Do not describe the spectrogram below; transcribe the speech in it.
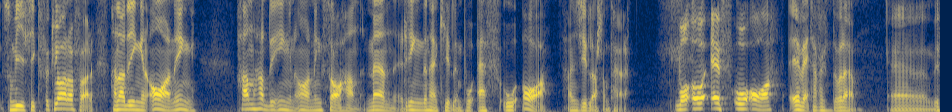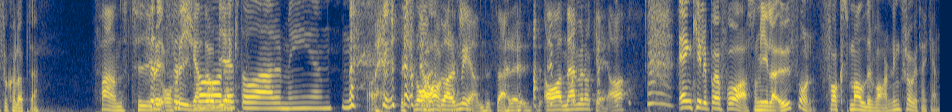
som vi fick förklara för. Han hade ingen aning Han hade ingen aning, sa han, men ring den här killen på FOA. Han gillar sånt här. Vad- FOA. Jag vet jag faktiskt inte vad det är. Eh, vi får kolla upp det. Fanns typ Fly- och flygande Försvaret objekt. och armén. försvaret Ja, och kanske. armén. Så här. Ja, nej men okej. Ja. En kille på FOA som gillar ufon, Fox Mulder-varning? Frågetecken.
